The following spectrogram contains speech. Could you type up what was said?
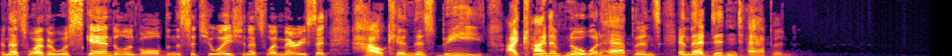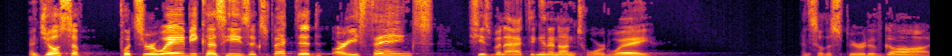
And that's why there was scandal involved in the situation. That's why Mary said, How can this be? I kind of know what happens, and that didn't happen. And Joseph puts her away because he's expected, or he thinks, she's been acting in an untoward way. And so the Spirit of God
